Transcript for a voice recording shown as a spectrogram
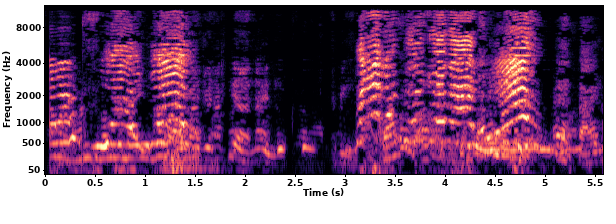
Mana sakit? Mana sakit anjing? Eh, tayo.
